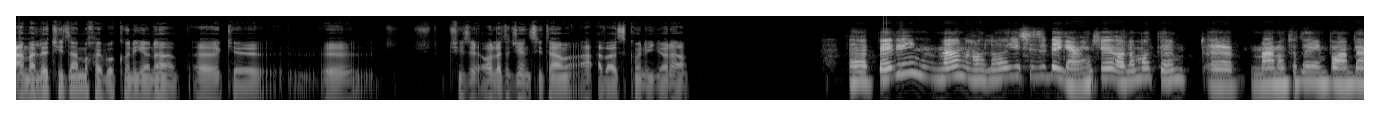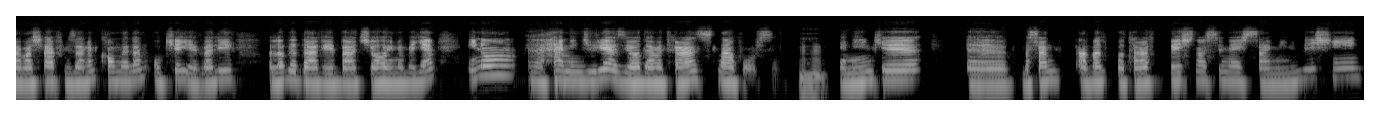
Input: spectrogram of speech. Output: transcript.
عمل چیز هم می‌خوای بکنی یا نه؟ که چیز آلت جنسی هم عوض کنی یا نه؟ ببین من حالا یه چیزی بگم. اینکه حالا ما داریم من و تو داریم با هم در حرف می‌زنیم کاملا okay ه. ولی حالا به بقیه بچه ها اینو بگم. اینو همینجوری از یه آدم trans نپرسیم یعنی اینکه مثلا اول با طرف بشناسینش صمیمی بشین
